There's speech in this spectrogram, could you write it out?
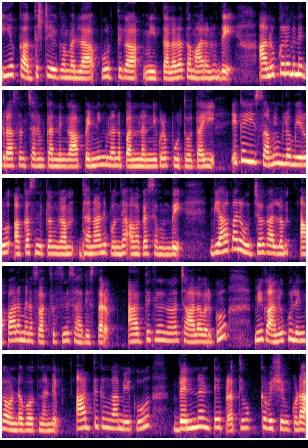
ఈ యొక్క అదృష్ట యుగం వల్ల పూర్తిగా మీ తలరత మారనుంది. అనుకూలమైన గ్రహ సంచారం కారణంగా పెండింగ్లోని పనులన్నీ కూడా పూర్తవుతాయి. ఇక ఈ సమయంలో మీరు ఆకస్మికంగా ధనాన్ని పొందే అవకాశం ఉంది. వ్యాపార ఉద్యోగాల్లో అపారమైన సక్సెస్ని సాధిస్తారు. ఆర్థికంగా చాలా వరకు మీకు అనుకూలంగా ఉండబోతుందండి. ఆర్థికంగా మీకు వెన్నంటే ప్రతి ఒక్క విషయం కూడా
